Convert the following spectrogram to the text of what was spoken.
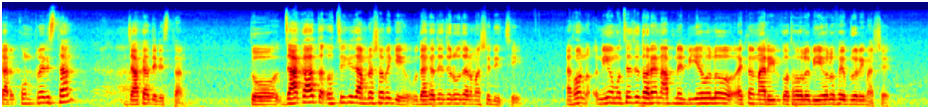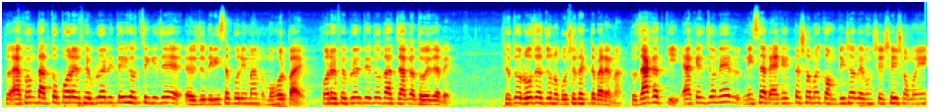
কার- কোনটার স্থান? জাকাতের স্থান। তো জাকাত হচ্ছে কি যে আমরা সবাই কি, দেখা যায় যে রোজার মাসে দিচ্ছি। এখন নিয়ম হচ্ছে যে ধরেন আপনার বিয়ে হলো, একটা নারীর কথা হলো, বিয়ে হলো ফেব্রুয়ারি মাসে। তো এখন তার তো পরের ফেব্রুয়ারিতেই হচ্ছে কি যে যদি রিসা পরিমাণ মোহর পায়, পরের ফেব্রুয়ারিতে তো তার জাকাত হয়ে যাবে। সে তো রোজার জন্য বসে থাকতে পারে না। তো জাকাত কি? এক একজনের নিসাব এক একটা সময় কমপ্লিট হবে এবং সে সেই সময়ে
